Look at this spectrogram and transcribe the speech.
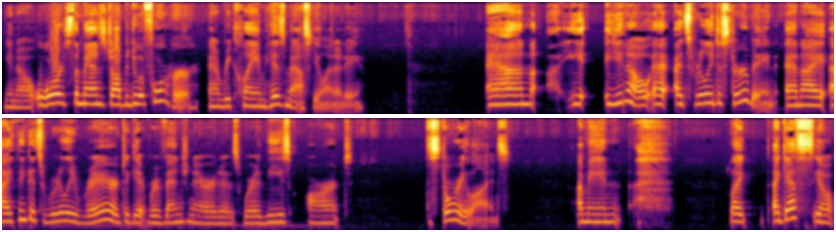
You know, or it's the man's job to do it for her and reclaim his masculinity and you know it's really disturbing and I, I think it's really rare to get revenge narratives where these aren't the storylines i mean like i guess you know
